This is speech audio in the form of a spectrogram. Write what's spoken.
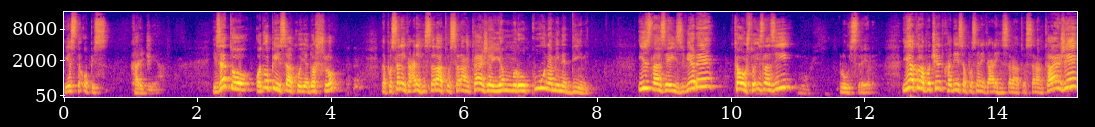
jeste opis Haridžija. I zato od opisa koji je došlo, da poslanik alaihi salatu wasalam kaže jamrukuna min dini. Izlaze iz vjere kao što izlazi luk strele. Iako na početku hadisa poslanik alihi salatu wasalam kaže,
